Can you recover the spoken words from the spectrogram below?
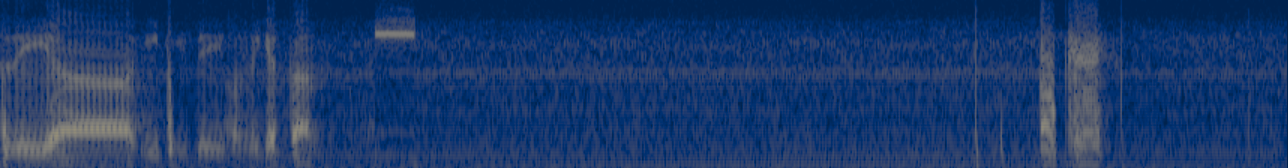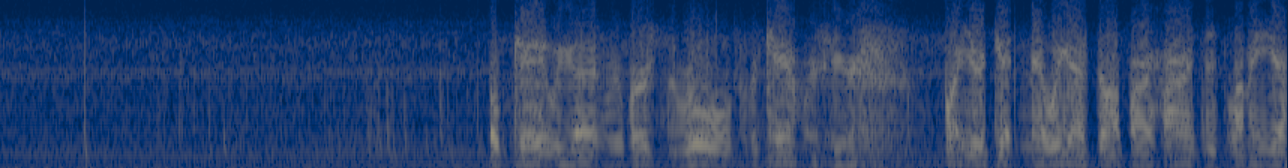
to the uh, ETB when we get done. Okay. Okay, we got to reverse the rules of the cameras here. While you're getting that, we got to off our harnesses. Let me, uh,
